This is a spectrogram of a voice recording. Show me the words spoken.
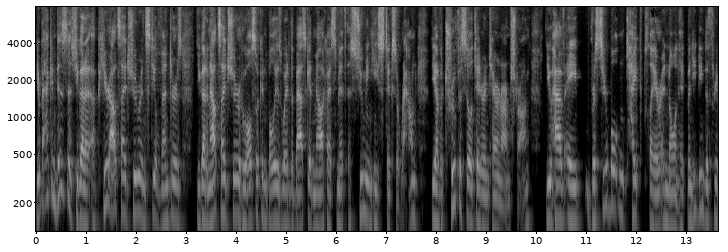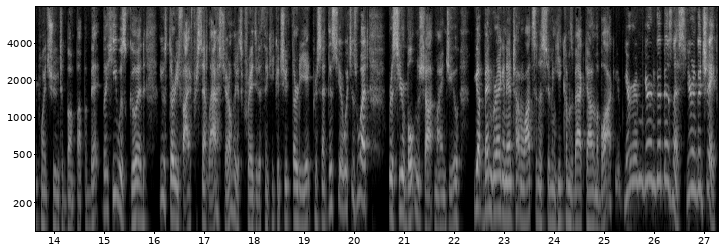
you're back in business. You got a, a, pure outside shooter in Steele Venters. You got an outside shooter who also can bully his way to the basket, Malachi Smith, assuming he sticks around. You have a true facilitator in Taran Armstrong. You have a Rasir Bolton type player in Nolan Hickman. He needed the three point shooting to bump up a bit, but he was good. He was 35% last year. I don't think it's crazy to think he could shoot 38% this year, which is what Rasir Bolton shot, mind you. You got Ben Gregg and Anton Watson, assuming he comes back down on the block. You're you're in good business. You're in good shape.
